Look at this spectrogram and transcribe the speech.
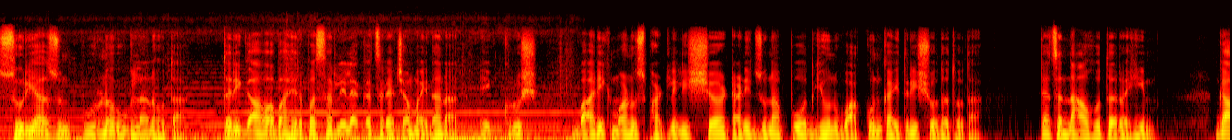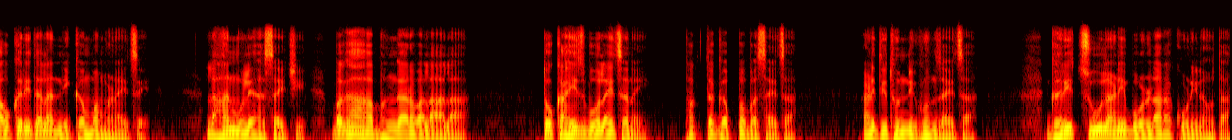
सूर्य अजून पूर्ण उगला नव्हता तरी गावाबाहेर पसरलेल्या कचऱ्याच्या मैदानात एक कृष बारीक माणूस फाटलेली शर्ट आणि जुना पोत घेऊन वाकून काहीतरी शोधत होता. त्याचं नाव होतं रहीम. गावकरी त्याला निकम्मा म्हणायचे. लहान मुले हसायची. बघा हा भंगारवाला आला. तो काहीच बोलायचं नाही फक्त गप्प बसायचा आणि तिथून निघून जायचा. घरी चूल आणि बोलणारा कोणी नव्हता.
